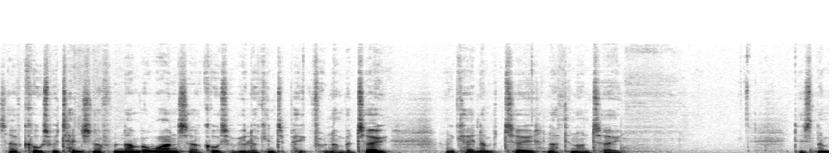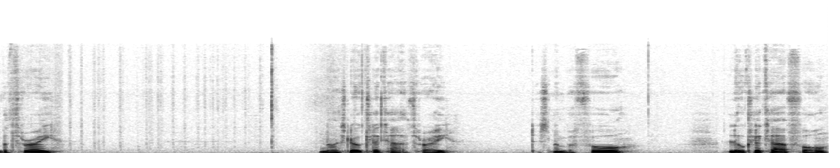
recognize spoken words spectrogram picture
So of course, we're tension off of number one. So of course, we'll be looking to pick from number two. Okay, number two, nothing on two. Disc number three. Nice little click out of three. Disc number four little click out of four.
